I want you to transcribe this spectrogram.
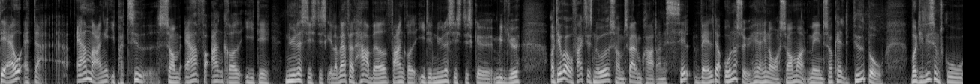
det er jo, at der er mange i partiet, som er forankret i det nynazistiske, eller i hvert fald har været forankret i det nynazistiske øh, miljø. Og det var jo faktisk noget, som Sverigedemokraterne selv valgte at undersøge her hen over sommeren med en såkaldt hvidbog, hvor de ligesom skulle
